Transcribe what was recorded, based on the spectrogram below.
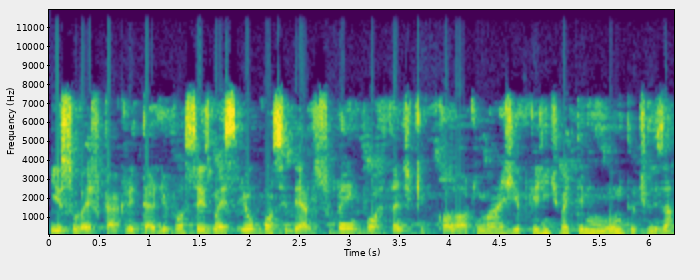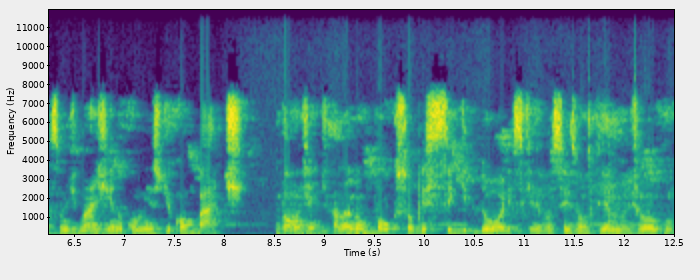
Isso vai ficar a critério de vocês, mas eu considero super importante que coloquem magia, porque a gente vai ter muita utilização de magia no começo de combate. Bom, gente, falando um pouco sobre seguidores que vocês vão ter no jogo,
